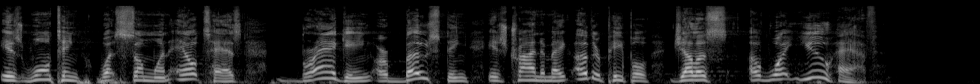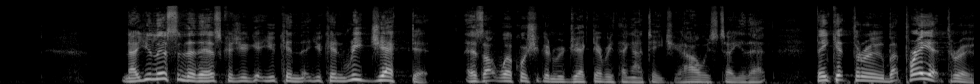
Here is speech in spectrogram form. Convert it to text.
is wanting what someone else has. Bragging or boasting is trying to make other people jealous of what you have. Now you listen to this because you, you, can, you can reject it. As well, of course, you can reject everything I teach you. I always tell you that. Think it through, but pray it through.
